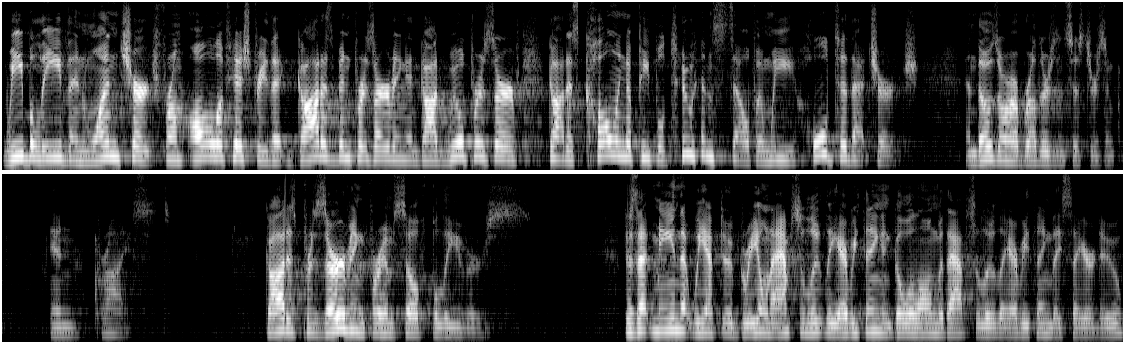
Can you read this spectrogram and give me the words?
We believe in one church from all of history that God has been preserving and God will preserve. God is calling a people to himself, and we hold to that church. And those are our brothers and sisters in, in Christ. God is preserving for himself believers. Does that mean that we have to agree on absolutely everything and go along with absolutely everything they say or do?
